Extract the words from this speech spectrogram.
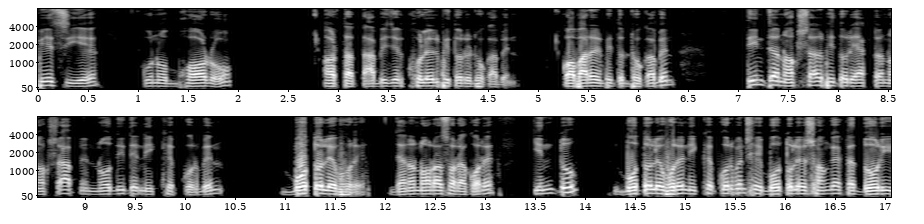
পেঁচিয়ে কোনো বড় অর্থাৎ তাবিজের খোলের ভিতরে ঢোকাবেন। কভারের ভিতর ঢোকাবেন। তিনটা নকশার ভিতরে একটা নকশা আপনি নদীতে নিক্ষেপ করবেন বোতলে ভরে, যেন নড়াচড়া করে। কিন্তু বোতলে ভরে নিক্ষেপ করবেন, সেই বোতলের সঙ্গে একটা দড়ি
